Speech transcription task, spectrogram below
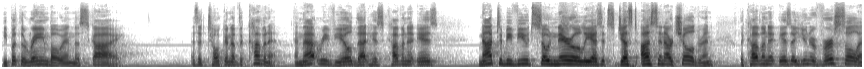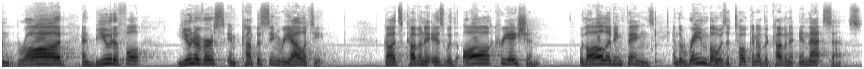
He put the rainbow in the sky as a token of the covenant. And that revealed that his covenant is not to be viewed so narrowly as it's just us and our children. The covenant is a universal and broad and beautiful universe encompassing reality. God's covenant is with all creation, with all living things, and the rainbow is a token of the covenant in that sense.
